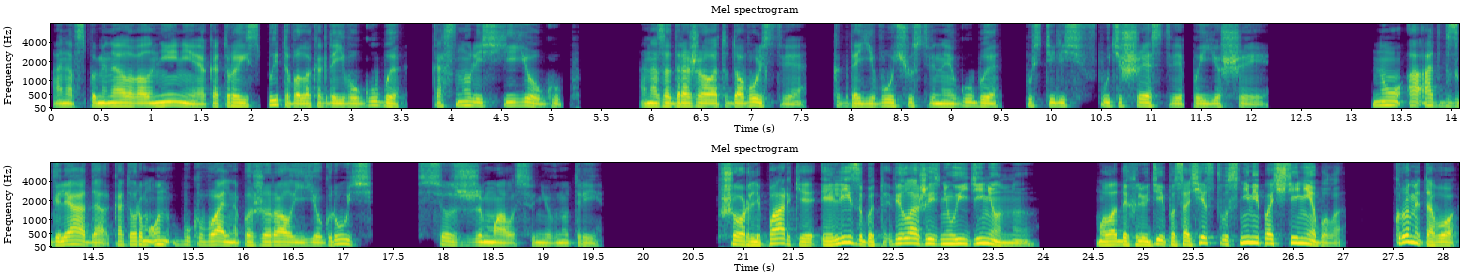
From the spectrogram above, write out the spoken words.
Она вспоминала волнение, которое испытывала, когда его губы коснулись ее губ. Она задрожала от удовольствия, когда его чувственные губы пустились в путешествие по ее шее. Ну, а от взгляда, которым он буквально пожирал ее грудь, все сжималось у нее внутри. В Шорли-парке Элизабет вела жизнь уединенную. Молодых людей по соседству с ними почти не было. Кроме того,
